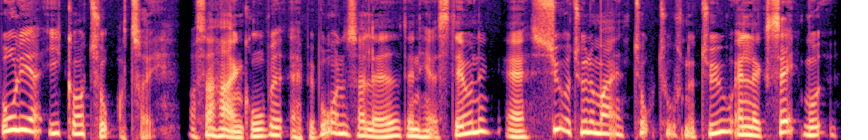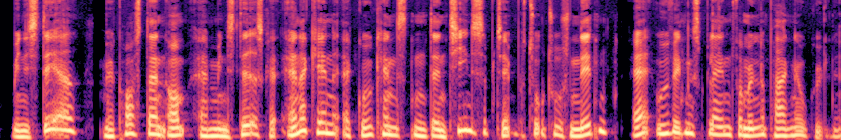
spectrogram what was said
boliger i går 2 og 3. Og så har en gruppe af beboerne så lavet den her stævning af 27. maj 2020 anlagt sag mod ministeriet med påstand om, at ministeriet skal anerkende, at godkendelsen den 10. september 2019 af udviklingsplanen for Møllerparken er ugyldig.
